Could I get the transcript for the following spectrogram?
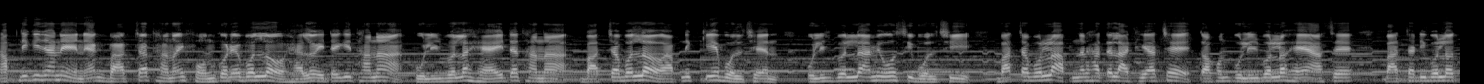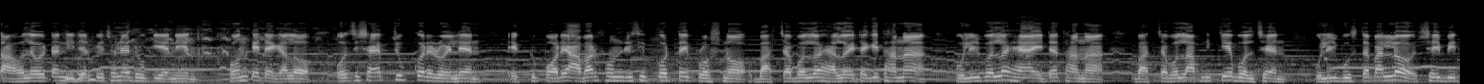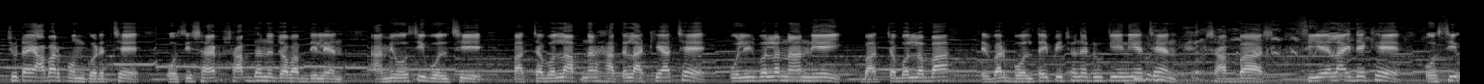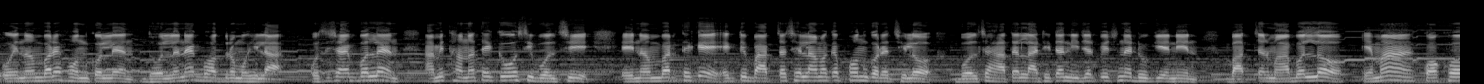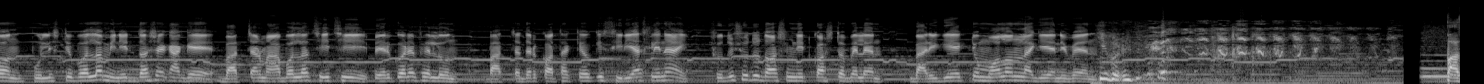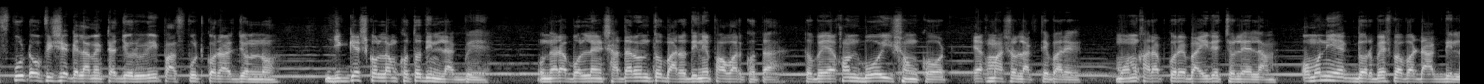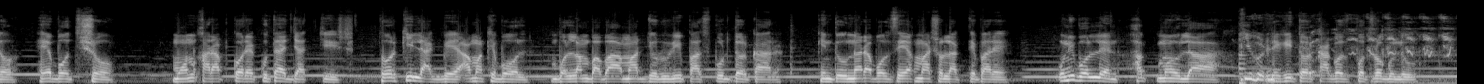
আপনি কি জানেন, এক বাচ্চা থানায় ফোন করে বলল, হ্যালো, এটা কি থানা? পুলিশ বলল হ্যাঁ এটা থানা। বাচ্চা বলল, আপনি কে বলছেন? পুলিশ বলল, আমি ওসি বলছি। বাচ্চা বলল, আপনার হাতে লাঠি আছে। তখন পুলিশ বলল হ্যাঁ আছে। বাচ্চাটি বলল, তাহলে ওইটা নিজের পেছনে ঢুকিয়ে নিন। ফোন কেটে গেল। ওসি সাহেব চুপ করে রইলেন। একটু পরে আবার ফোন রিসিভ করতেই প্রশ্ন। বাচ্চা বলল, হ্যালো, এটা কি থানা? পুলিশ বলল হ্যাঁ এটা থানা। বাচ্চা বলল আপনি কে? বলছেন। পুলিশ বুঝতে পারল সেই বিচ্ছুটাই আবার ফোন করেছে। ওসি সাহেব সাবধানে জবাব দিলেন আমি ওসি বলছি। বাচ্চা বলল আপনার হাতে লাঠি আছে? পুলিশ বলল না নেই। বাচ্চা বলল বা এবার বলতেই পিছনে ঢুকিয়ে নিয়েছেন? সাব্বাস সিএলআই দেখে ওসি ওই নম্বরে ফোন করলেন ধরলেন এক ভদ্র মহিলা ওসি সাহেব বললেন, আমি থানা থেকে ওসি বলছি। এই নাম্বার থেকে একটি বাচ্চা ছেলে আমাকে ফোন করেছিল। বলছে হাতের লাঠিটা নিজের পেছনে ঢুকিয়ে নিন। বাচ্চার মা বলল এমা কখন? পুলিশটি বলল, মিনিট দশেক আগে। বাচ্চার মা বলল, ছি ছি, বের করে ফেলুন। বাচ্চাদের কথা কেউ কি সিরিয়াসলি নাই শুধু শুধু দশ মিনিট কষ্ট পেলেন। বাড়ি গিয়ে একটু মলন লাগিয়ে নেবেন। পাসপোর্ট অফিসে গেলাম একটা জরুরি পাসপোর্ট করার জন্য। জিজ্ঞেস করলাম, কতদিন লাগবে? ওনারা বললেন, সাধারণত বারো দিনে পাওয়ার কথা। তবে এখন বই সংকট, এক মাসও লাগতে পারে। মন খারাপ করে বাইরে চলে এলাম। অমনি এক দরবেশ বাবা ডাক দিল, হে বৎস, মন খারাপ করে কোথায় যাচ্ছিস? তোর কি লাগবে? আমাকে বল। বললাম, বাবা, আমার জরুরি পাসপোর্ট দরকার। কিন্তু ওনারা বলছে, এক মাসও লাগতে পারে। উনি বললেন হক মৌলা দেখি তোর কাগজপত্রগুলো।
